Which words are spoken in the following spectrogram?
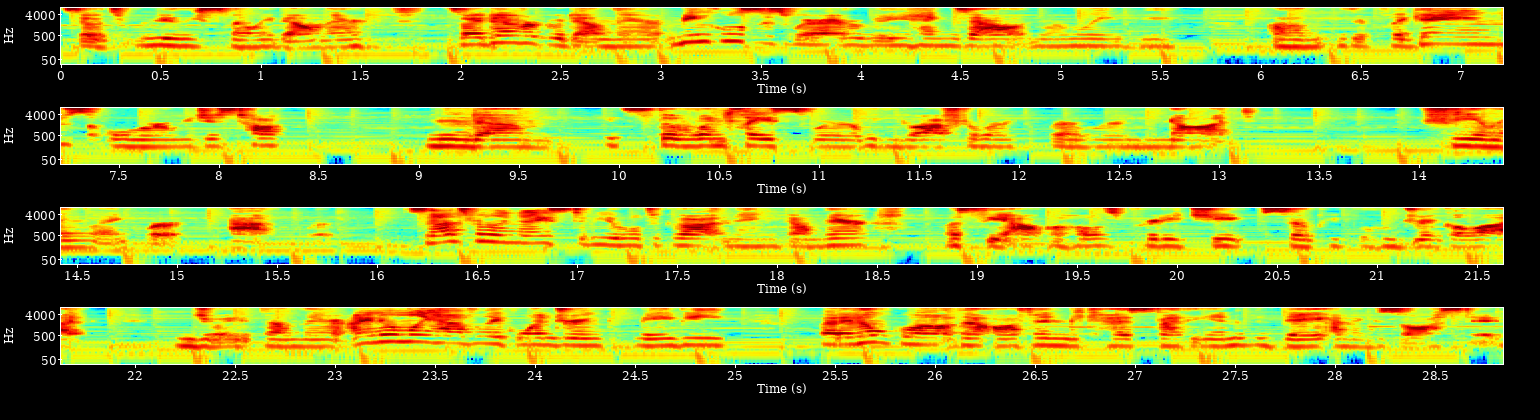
So it's really smelly down there. So I never go down there. Mingles is where everybody hangs out. Normally we um, either play games or we just talk. And um, it's the one place where we can go after work where we're not feeling like we're at work. So that's really nice to be able to go out and hang down there. Plus, the alcohol is pretty cheap, so people who drink a lot enjoy it down there. I normally have like one drink, maybe, but I don't go out that often because by the end of the day, I'm exhausted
